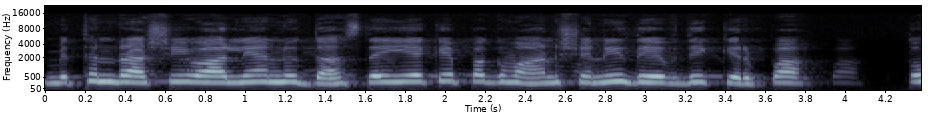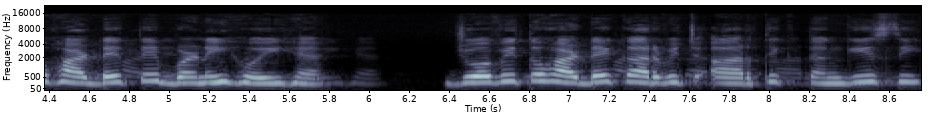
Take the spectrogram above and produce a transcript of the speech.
ਮਿਥਨ ਰਾਸ਼ੀ ਵਾਲਿਆਂ ਨੂੰ ਦੱਸ ਦਈਏ ਕਿ ਭਗਵਾਨ ਸ਼ਨੀ ਦੇਵ ਦੀ ਕਿਰਪਾ ਤੁਹਾਡੇ ਤੇ ਬਣੀ ਹੋਈ ਹੈ। ਜੋ ਵੀ ਤੁਹਾਡੇ ਘਰ ਵਿੱਚ ਆਰਥਿਕ ਤੰਗੀ ਸੀ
